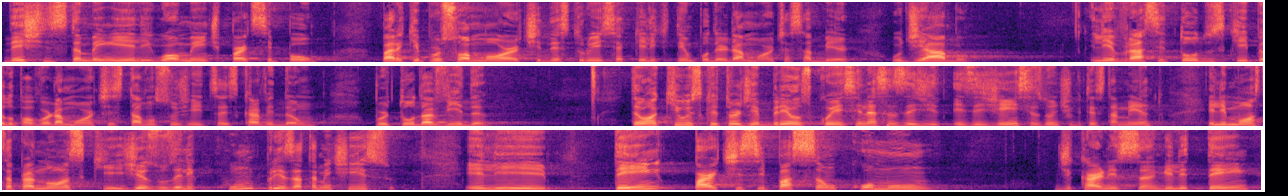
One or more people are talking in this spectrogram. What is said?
destes também ele igualmente participou, para que por sua morte destruísse aquele que tem o poder da morte, a saber, o diabo, e livrasse todos que, pelo pavor da morte, estavam sujeitos à escravidão por toda a vida. Então, aqui o escritor de Hebreus, conhecendo essas exigências do Antigo Testamento, ele mostra para nós que Jesus ele cumpre exatamente isso ele tem participação comum de carne e sangue, ele tem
